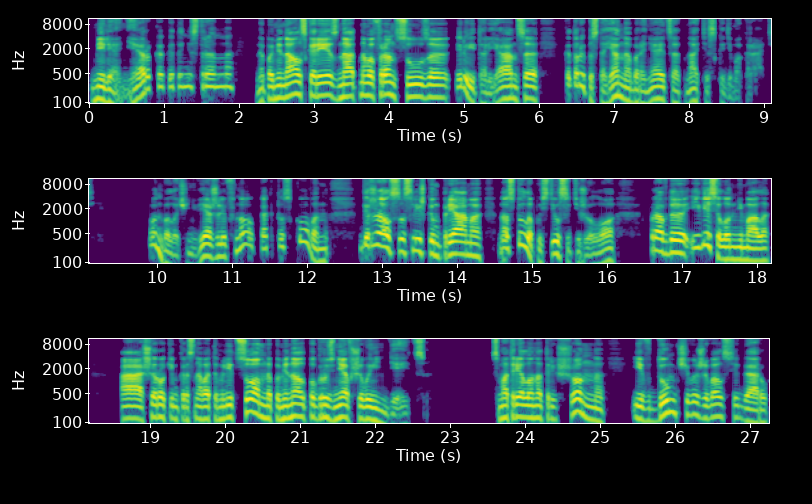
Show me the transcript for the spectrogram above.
Миллионер, как это ни странно, напоминал скорее знатного француза или итальянца, который постоянно обороняется от натиска демократии. Он был очень вежлив, но как-то скован, держался слишком прямо, на стул опустился тяжело. Правда, и весил он немало — а широким красноватым лицом напоминал погрузневшего индейца. Смотрел он отрешенно и вдумчиво жевал сигару.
